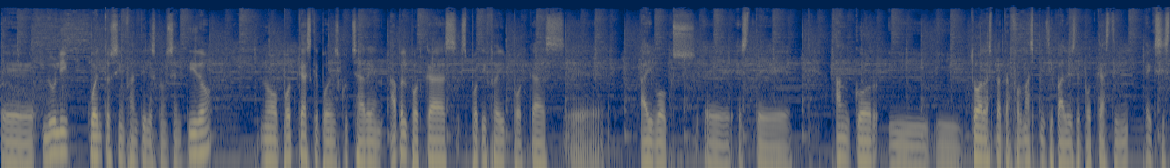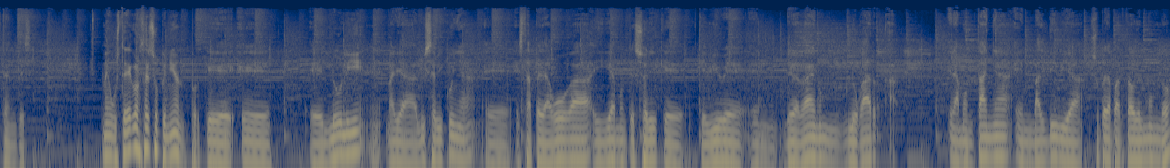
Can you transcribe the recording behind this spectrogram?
eh, Luli, Cuentos Infantiles con Sentido, nuevo podcast que pueden escuchar en Apple Podcasts, Spotify Podcasts, eh, iBox, eh, este, Anchor y, todas las plataformas principales de podcasting existentes. Me gustaría conocer su opinión porque Luli, María Luisa Vicuña, esta pedagoga y guía Montessori que, vive en, de verdad en un lugar en la montaña, en Valdivia, súper apartado del mundo,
